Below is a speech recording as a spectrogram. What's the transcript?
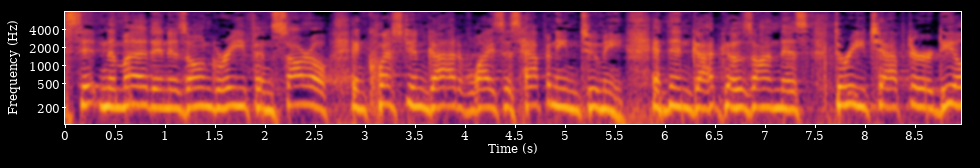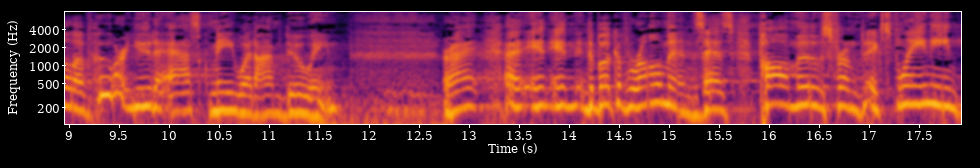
sit in the mud in his own grief and sorrow and question God of why is this happening to me? And then God goes on this three chapter deal of who are you to ask me what I'm doing right? Uh, in, in the book of Romans, as Paul moves from explaining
